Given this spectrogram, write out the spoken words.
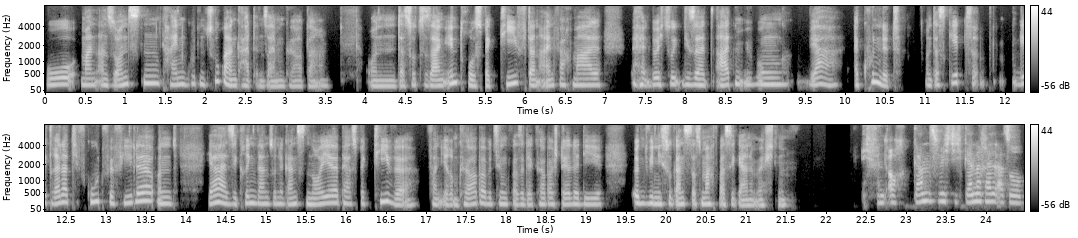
wo man ansonsten keinen guten Zugang hat in seinem Körper. Und das sozusagen introspektiv dann einfach mal durch diese Atemübung ja erkundet. Und das geht, geht relativ gut für viele. Und ja, sie kriegen dann so eine ganz neue Perspektive von ihrem Körper beziehungsweise der Körperstelle, die irgendwie nicht so ganz das macht, was sie gerne möchten. Ich finde auch ganz wichtig generell, also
